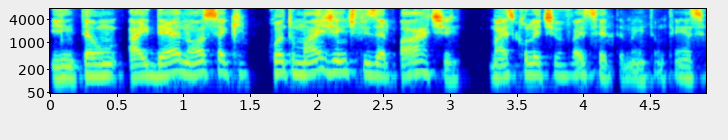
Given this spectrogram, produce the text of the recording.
Então, a ideia nossa é que quanto mais gente fizer parte, mais coletivo vai ser também. Então, tem essas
